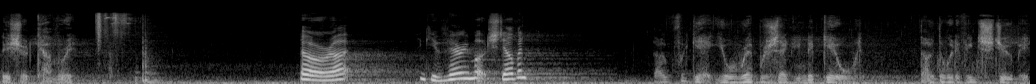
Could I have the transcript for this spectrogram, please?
This should cover it. Alright. Thank you very much, Delvin. Don't forget you're representing the guild. Don't do anything stupid.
